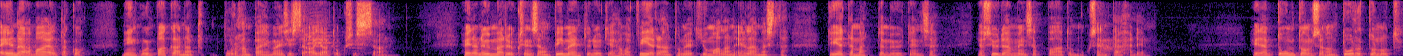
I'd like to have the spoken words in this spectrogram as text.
enää vaeltako niin kuin pakanat turhanpäiväisissä ajatuksissaan. Heidän ymmärryksensä on pimentynyt ja he ovat vieraantuneet Jumalan elämästä tietämättömyytensä ja sydämensä paatomuksen tähden. Heidän tuntonsa on turtunut,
